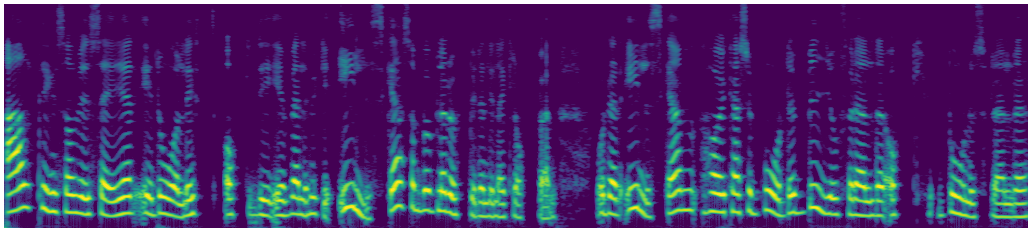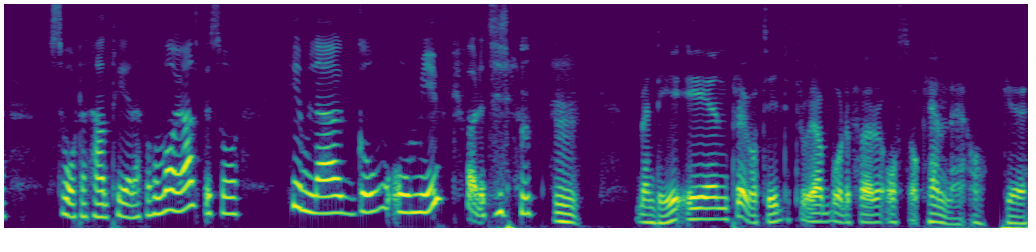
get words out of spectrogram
allting som vi säger är dåligt och det är väldigt mycket ilska som bubblar upp i den lilla kroppen. Och den ilskan har ju kanske både bioförälder och bonusförälder svårt att hantera för hon var ju alltid så himla god och mjuk förr i tiden. Mm. Men det är en prövotid tror jag både för oss och henne och eh,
